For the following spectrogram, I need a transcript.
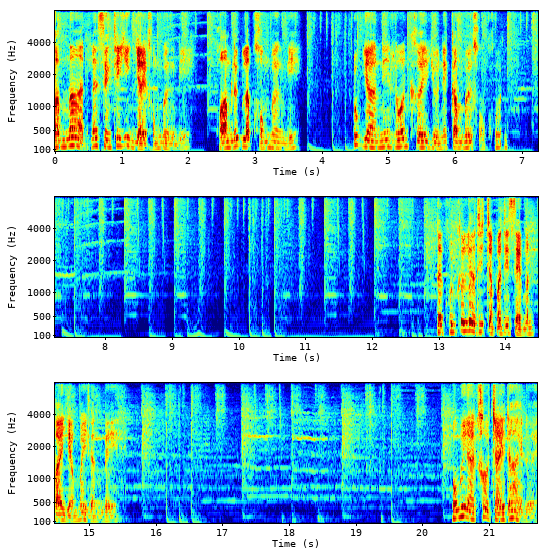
อำนาจและสิ่งที่ยิ่งใหญ่ของเมืองนี้ ความลึกลับของเมืองนี้ ทุกอย่างนี้ล้วนเคยอยู่ในกำมือของคุณ แต่คุณก็เลือกที่จะปฏิเสธมันไปอย่างไม่ลังเลผมไม่อาจเข้าใจได้เลย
